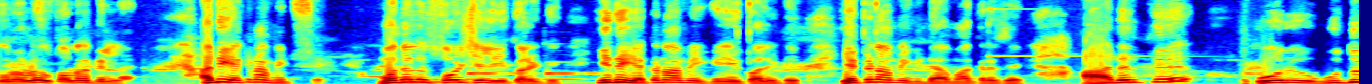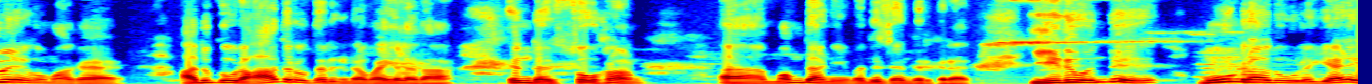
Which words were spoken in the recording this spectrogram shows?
துறவில் சொல்றது இல்லை அது எக்கனாமிக்ஸ் முதல்ல சோஷியல் ஈக்குவாலிட்டி இது எக்கனாமிக் ஈக்குவாலிட்டி எக்கனாமிக் டெமோக்ரஸி அதற்கு ஒரு உத்வேகமாக அதுக்கு ஒரு ஆதரவு தருகின்ற வகையில தான் இந்த சோஹான் மம்தானி வந்து சேர்ந்திருக்கிறார். இது வந்து மூன்றாவது உள்ள ஏழை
